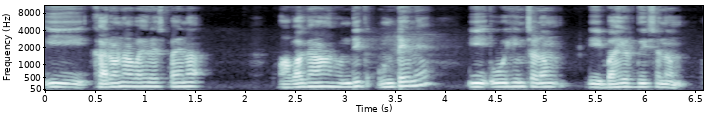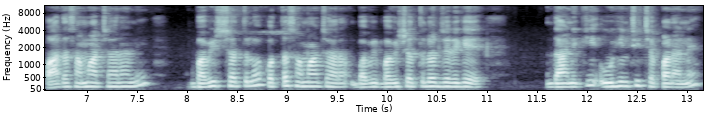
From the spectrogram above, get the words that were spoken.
ఈ కరోనా వైరస్ పైన అవగాహన ఉంది ఉంటేనే ఈ ఊహించడం ఈ బహిర్దీశనం పాత సమాచారాన్ని భవిష్యత్తులో కొత్త సమాచారం భవి భవిష్యత్తులో జరిగే దానికి ఊహించి చెప్పడాన్ని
